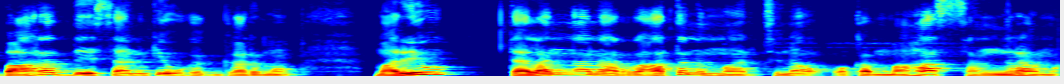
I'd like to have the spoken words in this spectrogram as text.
భారతదేశానికి ఒక గర్వం. మరియు తెలంగాణ రాతను మార్చిన ఒక మహా సంగ్రామం.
